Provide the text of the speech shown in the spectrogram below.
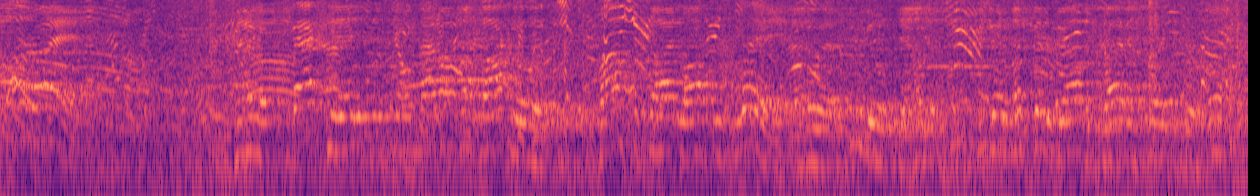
All right. Now go back hit. Let's go. Baku lost the side, lost his blade. Now we two wheels down. He's doing a much better job of driving towards the front.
